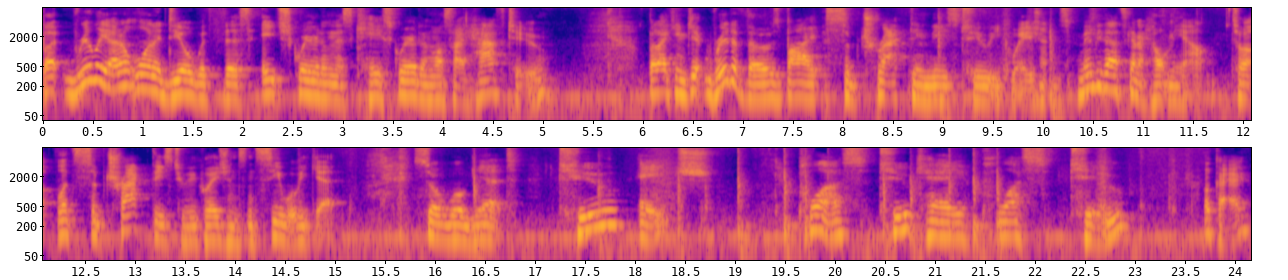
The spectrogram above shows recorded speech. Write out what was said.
But really, I don't want to deal with this h squared and this k squared unless I have to but I can get rid of those by subtracting these two equations. Maybe that's going to help me out. So let's subtract these two equations and see what we get. So we'll get 2h plus 2k plus 2. Okay.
